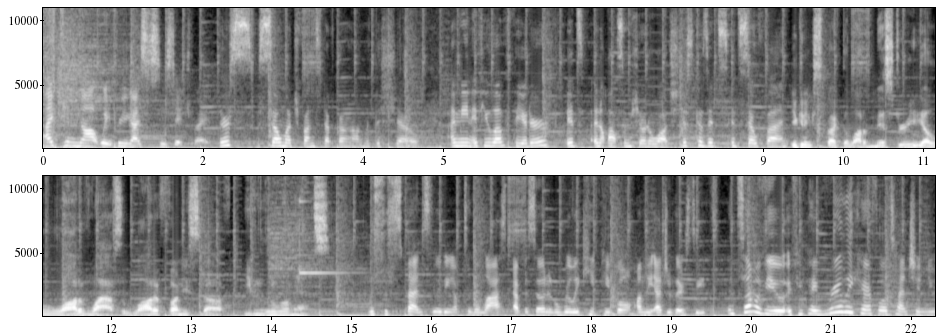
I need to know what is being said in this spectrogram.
I cannot wait for you guys to see Stage Fright. There's so much fun stuff going on with this show. I mean, if you love theater, it's an awesome show to watch just because it's it's so fun. You can expect a lot of mystery, a lot of laughs, a lot of funny stuff, even a little romance. The suspense leading up to the last episode, it'll really keep people on the edge of their seats. And some of you, if you pay really careful attention, you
